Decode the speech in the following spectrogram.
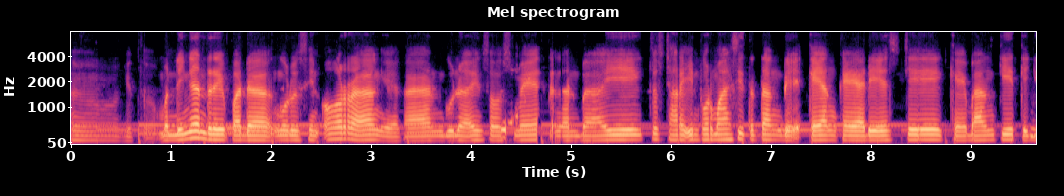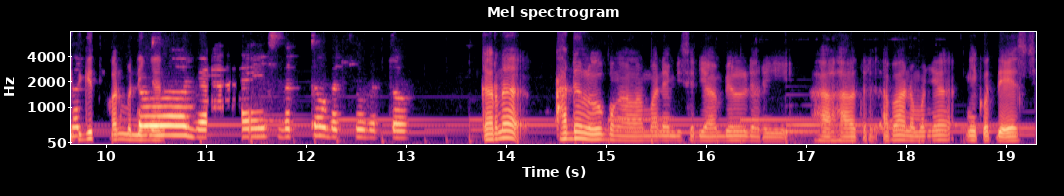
Oh, gitu. Mendingan daripada ngurusin orang ya kan, gunain sosmed dengan baik, terus cari informasi tentang de- kayak yang kayak DSC, kayak bangkit, kayak gitu-gitu kan mendingan. betul guys betul betul betul Karena ada loh pengalaman yang bisa diambil dari hal-hal ter- apa namanya ngikut DSC,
